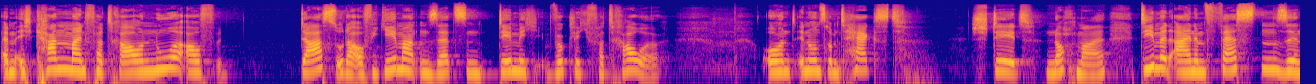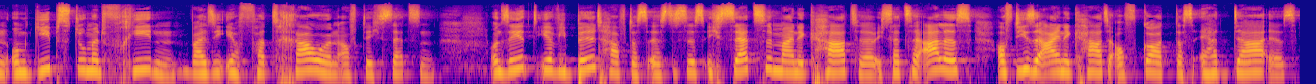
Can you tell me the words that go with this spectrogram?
Ähm, ich kann mein Vertrauen nur auf das oder auf jemanden setzen, dem ich wirklich vertraue. Und in unserem Text steht nochmal, die mit einem festen Sinn umgibst du mit Frieden, weil sie ihr Vertrauen auf dich setzen. Und seht ihr, wie bildhaft das ist? Es ist, ich setze meine Karte, ich setze alles auf diese eine Karte, auf Gott, dass er da ist,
